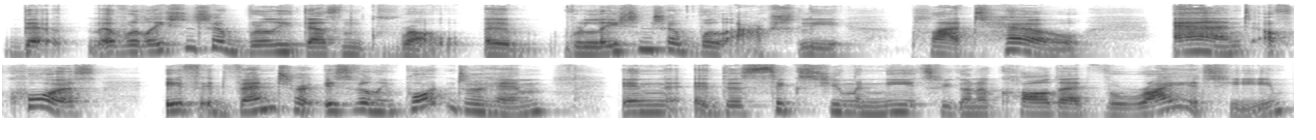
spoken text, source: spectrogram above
the, the relationship really doesn't grow. A relationship will actually plateau. And of course, if adventure is really important to him in the six human needs, we're going to call that variety,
